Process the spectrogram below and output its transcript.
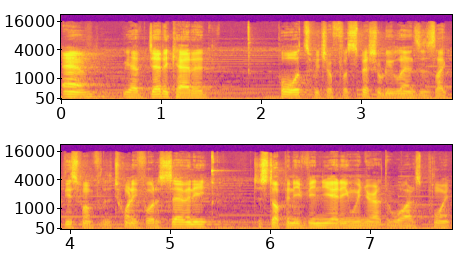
And we have dedicated ports, which are for specialty lenses like this one for the 24 to 70 to stop any vignetting when you're at the widest point.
